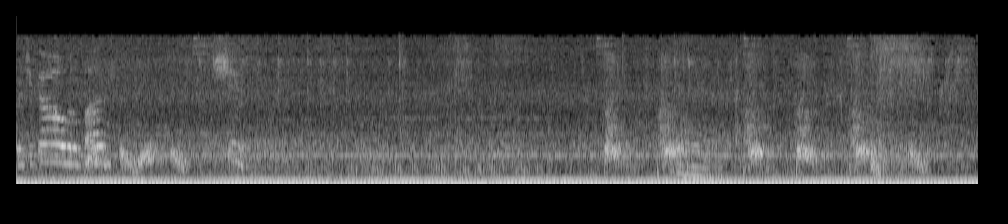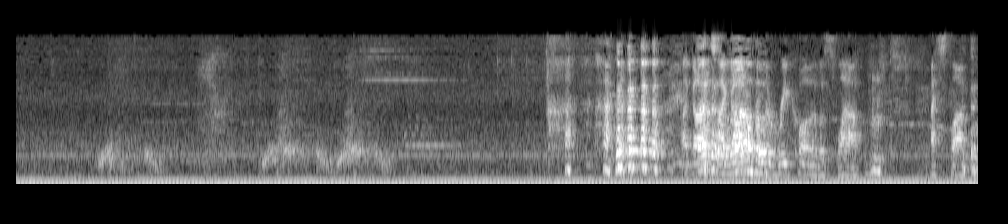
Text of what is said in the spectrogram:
Where'd you go, little bug? Shoot. I got him, I got him from the recoil of a slap. I slapped him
